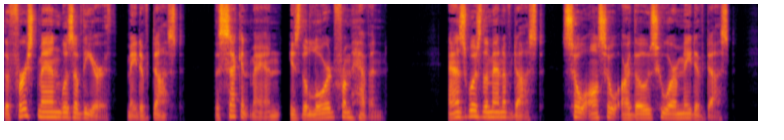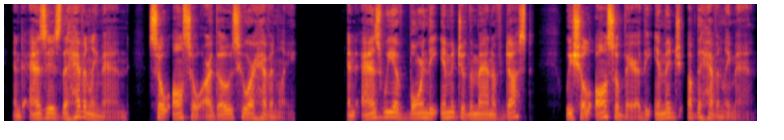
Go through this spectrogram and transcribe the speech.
The first man was of the earth, made of dust. The second man is the Lord from heaven. As was the man of dust, so also are those who are made of dust. And as is the heavenly man, so also are those who are heavenly. And as we have borne the image of the man of dust, we shall also bear the image of the heavenly man.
